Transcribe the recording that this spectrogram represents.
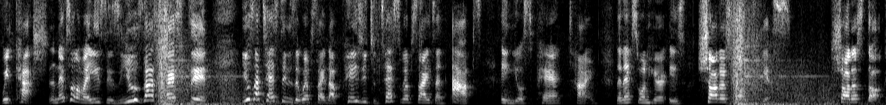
with cash. The next one on my list is User Testing. User Testing is a website that pays you to test websites and apps in your spare time. The next one here is Shutterstock. Yes, Shutterstock.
